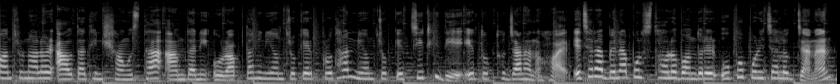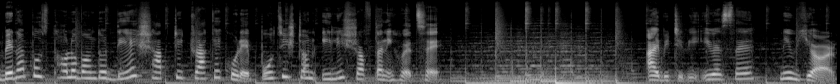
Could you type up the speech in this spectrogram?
মন্ত্রণালয়ের আওতাধীন সংস্থা আমদানি ও রপ্তানি নিয়ন্ত্রকের প্রধান নিয়ন্ত্রককে চিঠি দিয়ে এ তথ্য জানানো হয়। এছাড়া বেনাপোল স্থলবন্দরের উপপরিচালক জানান, বেনাপোল স্থল স্থলবন্দর দিয়ে সাতটি ট্রাকে করে পঁচিশ টন ইলিশ রফতানি হয়েছে। IBTV USA New York.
